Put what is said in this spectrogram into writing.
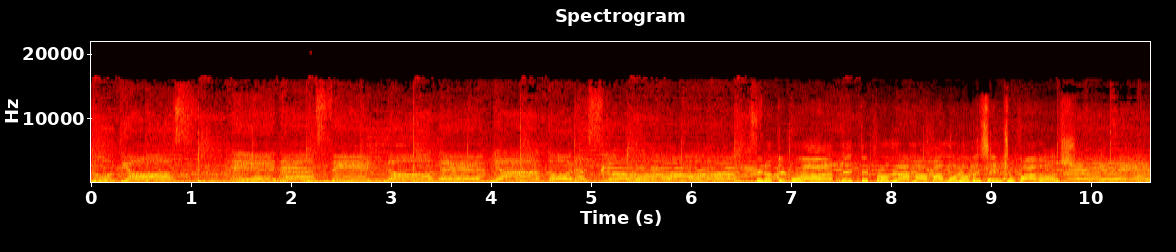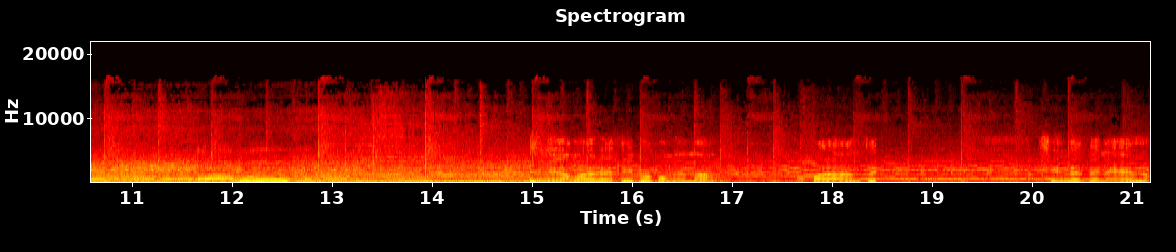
tu Dios eres digno de mi adoración. Pero que jugaba este programa, vamos los desenchufados. ¡Vamos! Y el amor es recíproco, mi hermano. Vamos para adelante. Sin detenerlo.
